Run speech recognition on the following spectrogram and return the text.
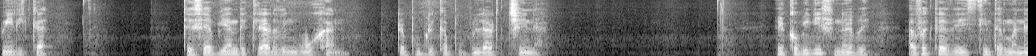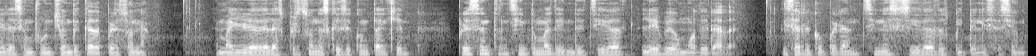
vírica que se habían declarado en Wuhan, República Popular China. El COVID-19 afecta de distintas maneras en función de cada persona. La mayoría de las personas que se contagian presentan síntomas de intensidad leve o moderada y se recuperan sin necesidad de hospitalización.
